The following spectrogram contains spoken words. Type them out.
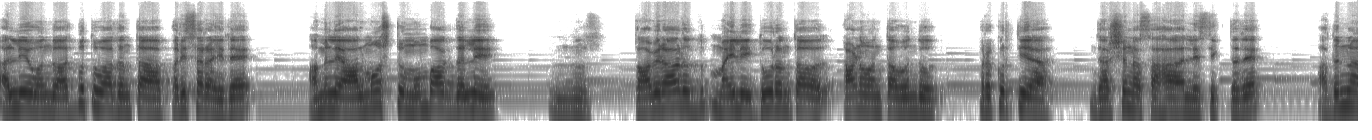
ಅಲ್ಲಿ ಒಂದು ಅದ್ಭುತವಾದಂಥ ಪರಿಸರ ಇದೆ. ಆಮೇಲೆ ಆಲ್ಮೋಸ್ಟ್ ಮುಂಭಾಗದಲ್ಲಿ ಸಾವಿರಾರು ಮೈಲಿ ದೂರಂತ ಕಾಣುವಂಥ ಒಂದು ಪ್ರಕೃತಿಯ ದರ್ಶನ ಸಹ ಅಲ್ಲಿ ಸಿಗ್ತದೆ. ಅದನ್ನು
